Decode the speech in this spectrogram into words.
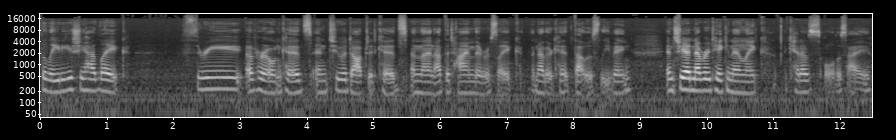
the lady, she had like three of her own kids and two adopted kids. And then at the time, there was like another kid that was leaving. And she had never taken in like a kid as old as I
